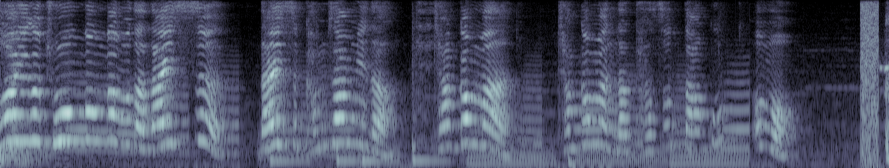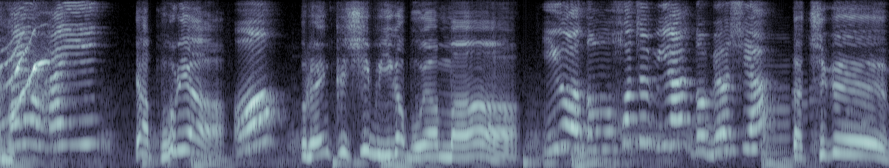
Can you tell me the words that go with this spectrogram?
아, 이거 좋은 건가 보다. 나이스. 나이스. 감사합니다. 잠깐만. 잠깐만. 나 다 썼다고? 어머. 하이 하이. 야 보리야 어? 너 랭크 12가 뭐야 인마 이거 너무 허접이야? 너 몇이야? 나 지금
